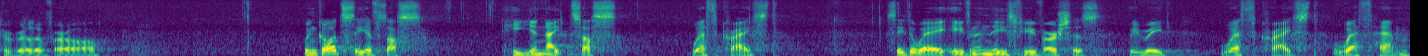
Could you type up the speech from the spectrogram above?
to rule over all. When God saves us, He unites us with Christ. See the way, even in these few verses, we read, with Christ, with Him,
